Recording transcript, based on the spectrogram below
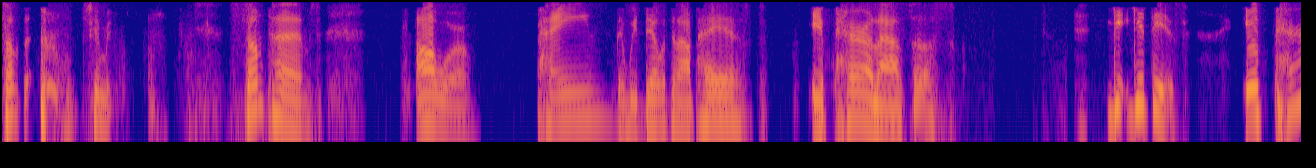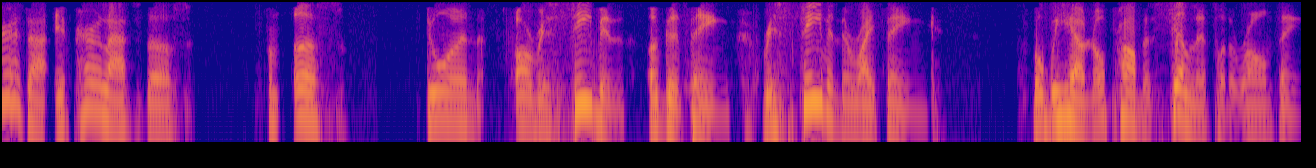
Something, excuse me. Sometimes our pain that we dealt with in our past, it paralyzes us. Get, get this. It paralyzes, it paralyzes us from us doing or receiving a good thing, receiving the right thing. But we have no problem settling for the wrong thing.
